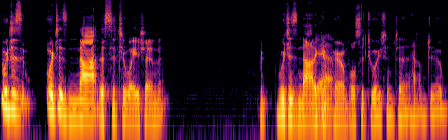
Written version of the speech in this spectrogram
which is which is not the situation which is not a Yeah. comparable situation to how Job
